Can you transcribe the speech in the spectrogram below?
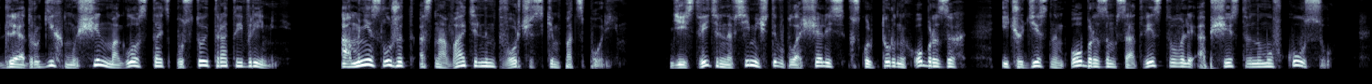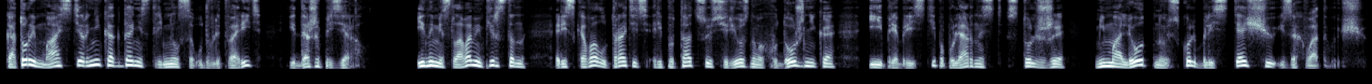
для других мужчин могло стать пустой тратой времени, а мне служит основательным творческим подспорьем. Действительно, все мечты воплощались в скульптурных образах и чудесным образом соответствовали общественному вкусу, который мастер никогда не стремился удовлетворить и даже презирал. Иными словами, Пирстон рисковал утратить репутацию серьезного художника и приобрести популярность столь же мимолетную, сколь блестящую и захватывающую.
